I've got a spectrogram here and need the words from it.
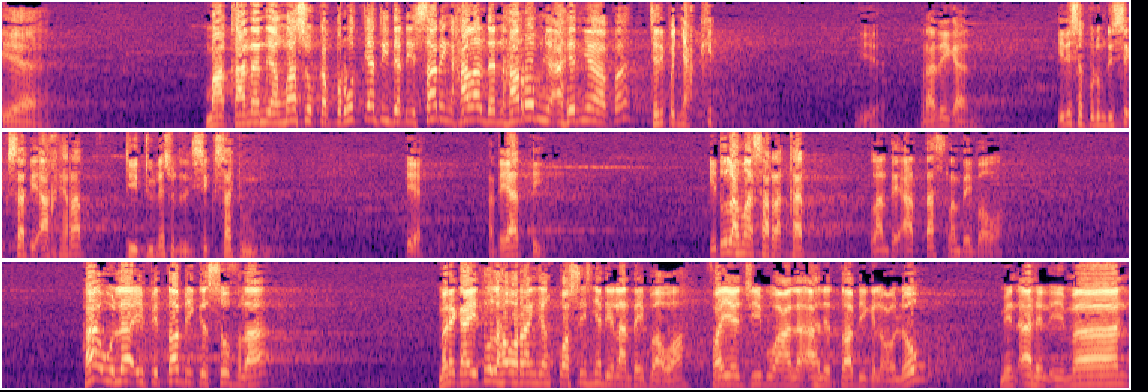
Iya. Makanan yang masuk ke perutnya tidak disaring halal dan haramnya akhirnya apa? Jadi penyakit. Iya. Perhatikan. Ini sebelum disiksa di akhirat, di dunia sudah disiksa dulu. Iya. Hati-hati. Itulah masyarakat lantai atas, lantai bawah. Haula ifitabi kesufla mereka itulah orang yang posisinya di lantai bawah. Fayajibu ala ahli tabiqil ulu min ahli iman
